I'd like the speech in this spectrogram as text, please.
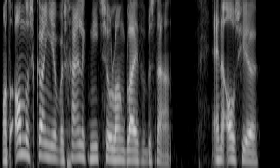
Want anders kan je waarschijnlijk niet zo lang blijven bestaan. En als je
